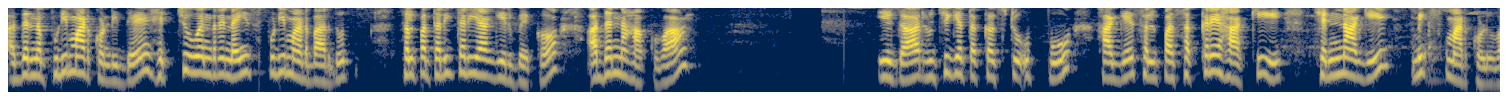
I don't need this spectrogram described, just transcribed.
ಅದನ್ನು ಪುಡಿ ಮಾಡಿಕೊಂಡಿದ್ದೆ. ಹೆಚ್ಚು ಅಂದರೆ ನೈಸ್ ಪುಡಿ ಮಾಡಬಾರ್ದು. ಸ್ವಲ್ಪ ತರಿ ತರಿಯಾಗಿರಬೇಕು ಅದನ್ನು ಹಾಕುವ. ಈಗ ರುಚಿಗೆ ತಕ್ಕಷ್ಟು ಉಪ್ಪು, ಹಾಗೆ ಸ್ವಲ್ಪ ಸಕ್ಕರೆ ಹಾಕಿ ಚೆನ್ನಾಗಿ ಮಿಕ್ಸ್ ಮಾಡಿಕೊಳ್ಳುವ.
